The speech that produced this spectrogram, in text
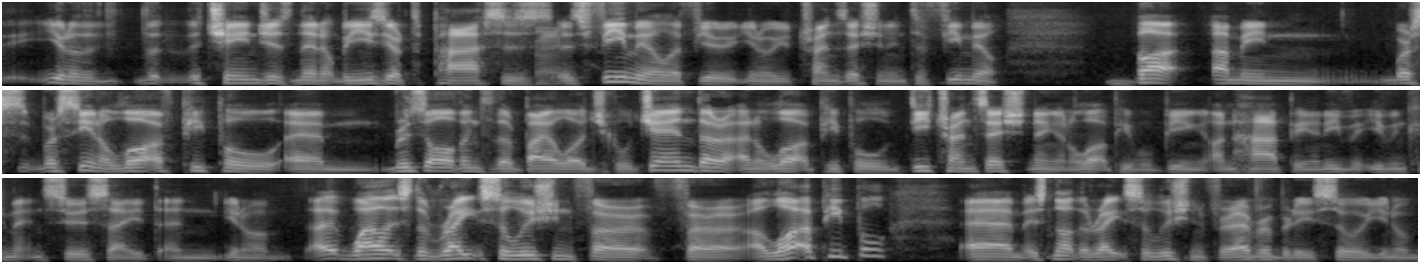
you know, the, the, the changes and then it'll be easier to pass as, as female if you, you know, you transition into female. But I mean, we're we're seeing a lot of people um, resolving to their biological gender, and a lot of people detransitioning, and a lot of people being unhappy, and even even committing suicide. And you know, uh, while it's the right solution for for a lot of people, um, it's not the right solution for everybody. So you know,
